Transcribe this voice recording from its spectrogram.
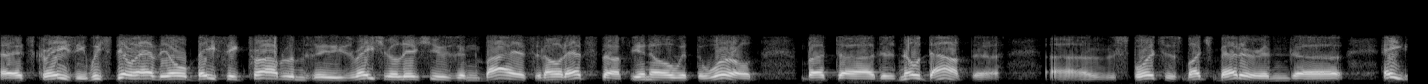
uh, it's crazy. We still have the old basic problems, these racial issues and bias and all that stuff, you know, with the world. But uh, there's no doubt uh, uh, sports is much better. And uh, hey,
